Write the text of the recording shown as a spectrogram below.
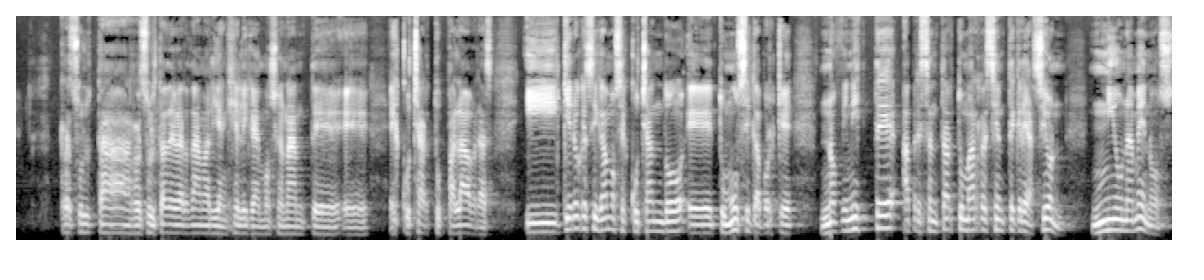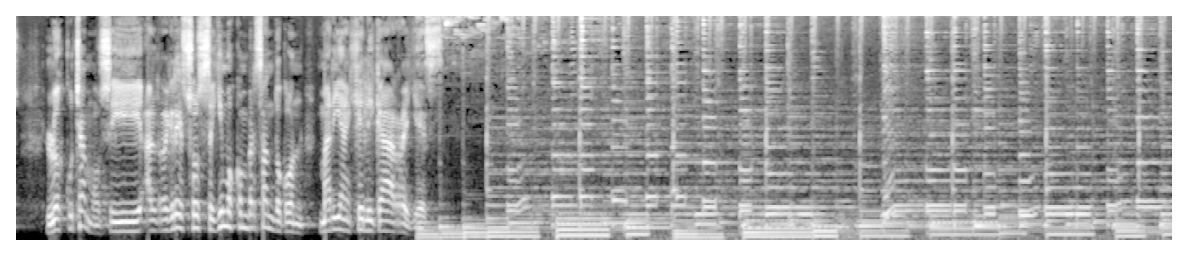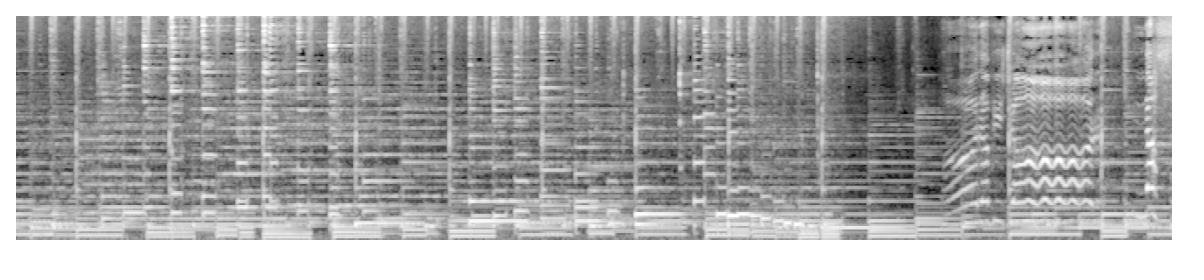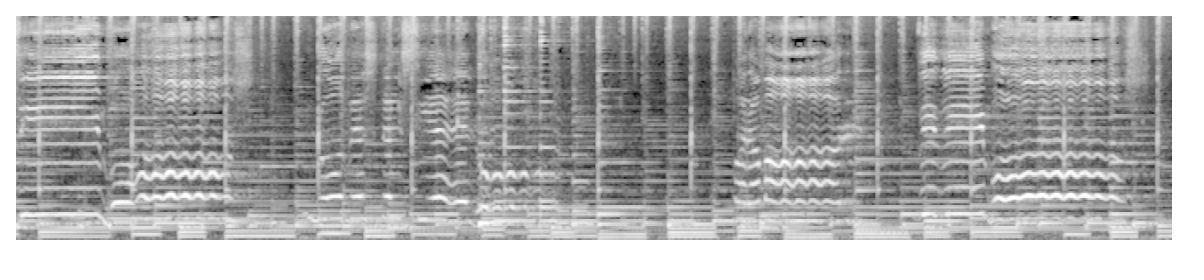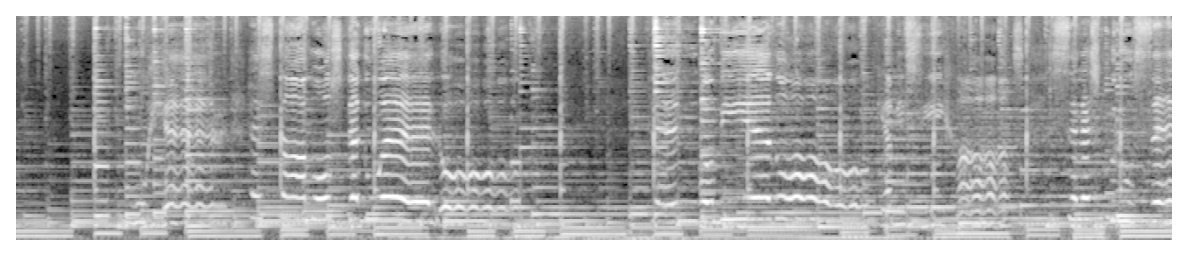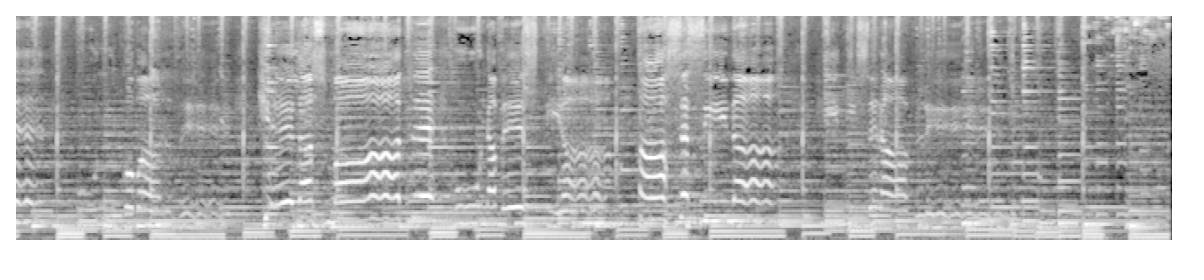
Resulta, resulta de verdad, María Angélica, emocionante eh, escuchar tus palabras. Y quiero que sigamos escuchando eh, tu música porque nos viniste a presentar tu más reciente creación, Ni Una Menos. Lo escuchamos y al regreso seguimos conversando con María Angélica Reyes.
